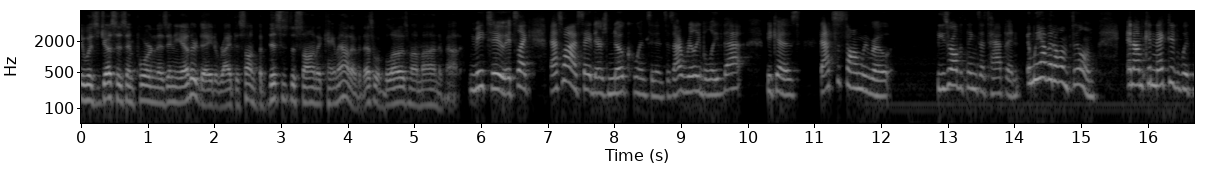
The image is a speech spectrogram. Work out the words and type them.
it was just as important as any other day to write the song but this is the song that came out of it. That's what blows my mind about it. Me too. It's like that's why i say there's no coincidences. I really believe that because that's the song we wrote. These are all the things that's happened and we have it all on film and i'm connected with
